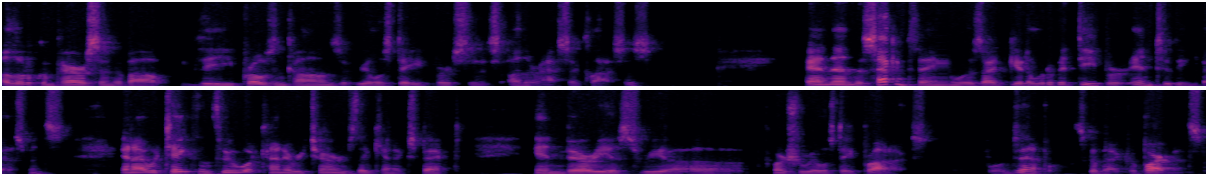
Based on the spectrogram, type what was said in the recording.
a little comparison about the pros and cons of real estate versus other asset classes. And then the second thing was I'd get a little bit deeper into the investments and I would take them through what kind of returns they can expect in various uh, commercial real estate products. For example, let's go back to apartments.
